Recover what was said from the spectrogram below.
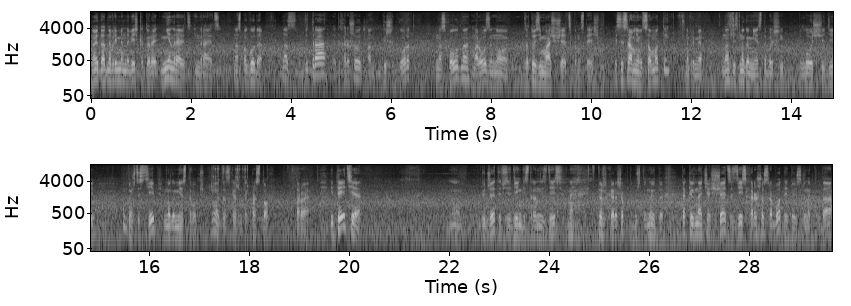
но это одновременно вещь, которая не нравится и нравится. У нас погода, у нас ветра, это хорошо, это там дышит город, у нас холодно, морозы, но зато зима ощущается по-настоящему. Если сравнивать с Алматы, например, у нас здесь много места, большие площади, ну, потому что степь, много места, в общем. Ну, это, скажем так, простор. Второе. И третье, ну, бюджеты, все деньги страны здесь, наверное, это тоже хорошо, потому что, ну, это так или иначе ощущается. Здесь хорошо сработает, то есть рынок труда,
